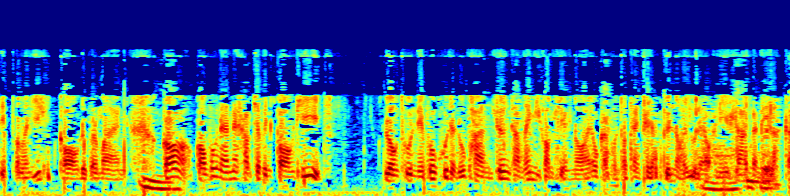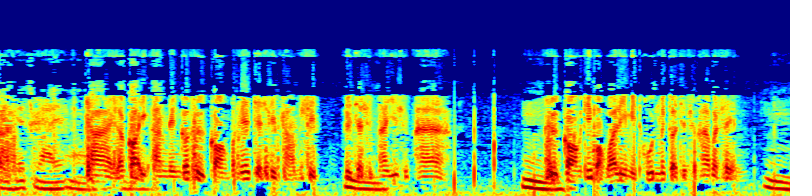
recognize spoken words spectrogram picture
สิบประมาณ20กองโดยประมาณอืมก็กองพวกนั้นนะครับจะเป็นกองที่ ลงทุนในพวกหุ้นอนุพันธ์ซึ่งทำให้มีความเสี่ยงน้อยโอกาสผลตอบแทนขยับขึ้นน้อยอยู่แล้ว อันนี้ทราบกันโดยหลักการเอสไว้อ่าใช่ แล้วก็อีกอันหนึ่งก็คือกองประเภท70 30หรือ75 25อืมคือกองที่บอกว่าลิมิตหุ้นไม่เกิน75เปอร์เซ็นต์อืม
